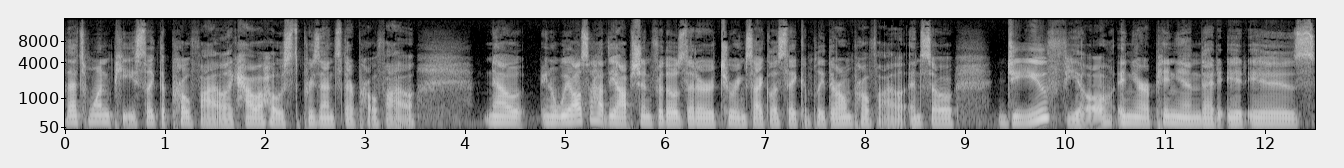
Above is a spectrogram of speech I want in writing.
that's one piece, like the profile, like how a host presents their profile. Now, you know, we also have the option for those that are touring cyclists, they complete their own profile. And so, do you feel, in your opinion, that it is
